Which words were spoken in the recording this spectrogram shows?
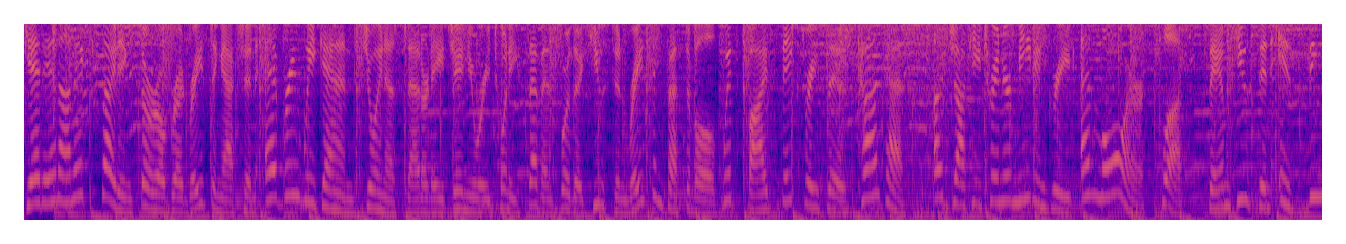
Get in on exciting thoroughbred racing action every weekend. Join us Saturday, January 27th for the Houston Racing Festival with five stakes races, contests, a jockey trainer meet and greet, and more. Plus, Sam Houston is the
